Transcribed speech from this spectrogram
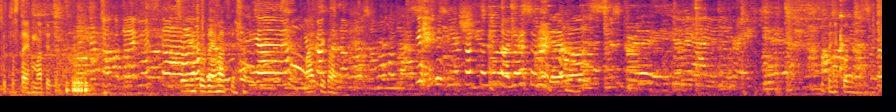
ちょっとスタイフ待っててます。ありがとうございます。マイクが。ちょっと引っ込んでます。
